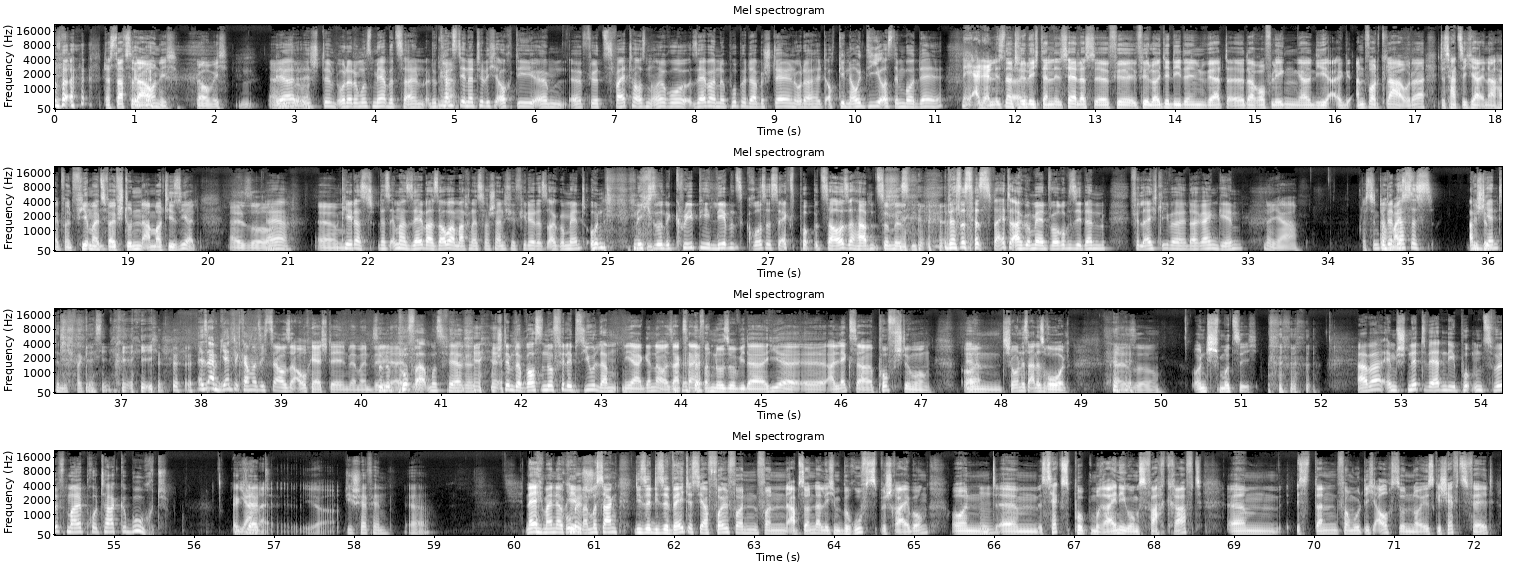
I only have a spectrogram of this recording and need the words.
Das darfst du da auch nicht, glaube ich. Ja, Also, stimmt. Oder du musst mehr bezahlen. Du kannst Ja. dir natürlich auch die ähm, äh, für 2000 Euro selber eine Puppe da bestellen oder halt auch genau die aus dem Bordell. naja, dann ist natürlich, dann ist ja das äh, für, für Leute, die den Wert äh, darauf legen, ja die äh, Antwort klar, oder? Das hat sich ja innerhalb von vier mal zwölf Stunden amortisiert. Also. Mhm. Ja, ja. Ähm, Okay, das, das immer selber sauber machen ist wahrscheinlich für viele das Argument und nicht so eine creepy, lebensgroße Sexpuppe zu Hause haben zu müssen. Das ist das zweite Argument, warum sie dann vielleicht lieber da reingehen. Naja. Das sind doch das meist, ist Ambiente nicht vergessen. Das Ambiente kann man sich zu Hause auch herstellen, wenn man So will. eine also. Puffatmosphäre. Stimmt, da brauchst du nur Philips Hue-Lampen. Ja, genau. Sagst einfach nur so wieder hier, äh, Alexa, Puffstimmung. Und schon ist alles rot. Also. Und schmutzig. Aber im Schnitt werden die Puppen zwölfmal pro Tag gebucht. Erklärt na, ja. die Chefin. Ja. Na, ich meine, okay, Komisch. man muss sagen, diese, diese Welt ist ja voll von, von absonderlichen Berufsbeschreibungen und ähm, Sexpuppenreinigungsfachkraft ähm, ist dann vermutlich auch so ein neues Geschäftsfeld.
